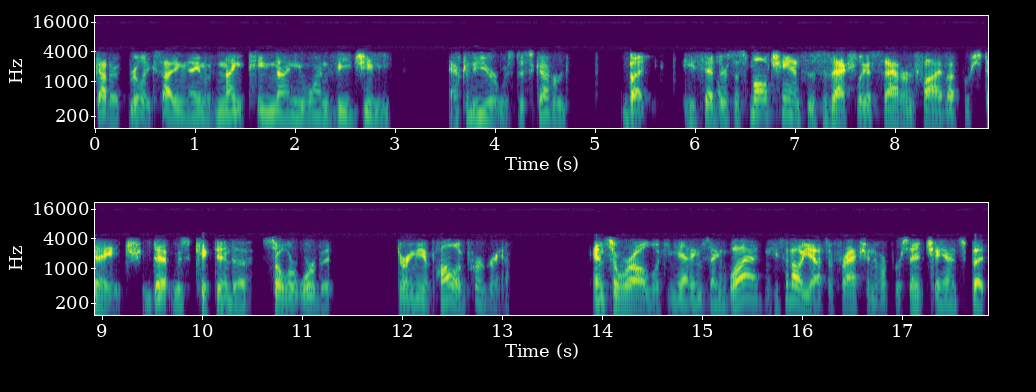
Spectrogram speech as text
got a really exciting name of 1991 VG after the year it was discovered, but he said there's a small chance this is actually a Saturn V upper stage that was kicked into solar orbit during the Apollo program. And so we're all looking at him saying, What? And He said, Oh, yeah, it's a fraction of a percent chance, but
